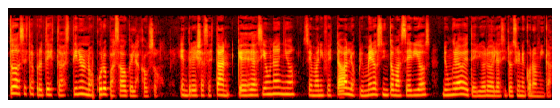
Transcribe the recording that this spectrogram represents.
Todas estas protestas tienen un oscuro pasado que las causó. Entre ellas están que desde hacía un año se manifestaban los primeros síntomas serios de un grave deterioro de la situación económica,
